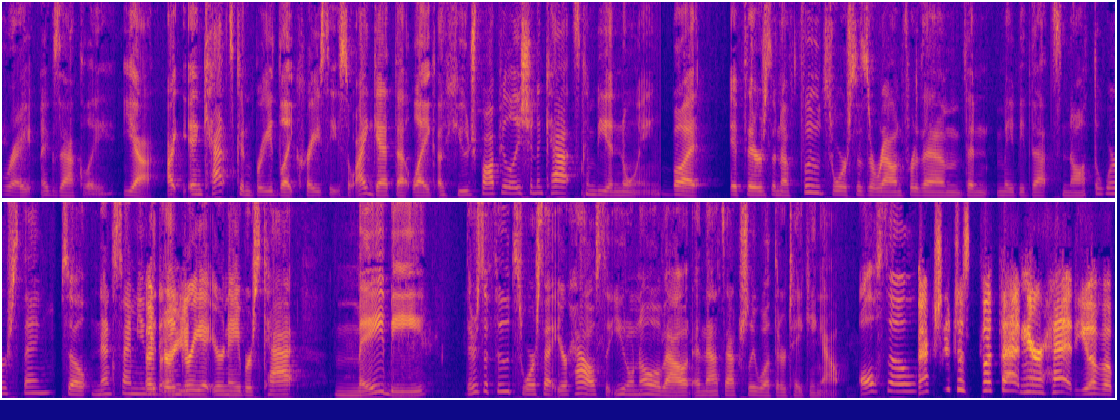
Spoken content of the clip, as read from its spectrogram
Right, exactly. Yeah. I, and cats can breed like crazy. So I get that like a huge population of cats can be annoying, but if there's enough food sources around for them, then maybe that's not the worst thing. So next time you get Agreed. angry at your neighbor's cat, maybe there's a food source at your house that you don't know about, and that's actually what they're taking out. Also, actually, just put that in your head. You have a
